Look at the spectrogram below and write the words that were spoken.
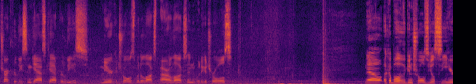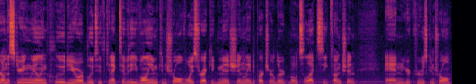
trunk release and gas cap release, mirror controls, window locks, power locks, and window controls. Now, a couple of the controls you'll see here on the steering wheel include your Bluetooth connectivity, volume control, voice recognition, lane departure alert, mode select, seek function, and your cruise control.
